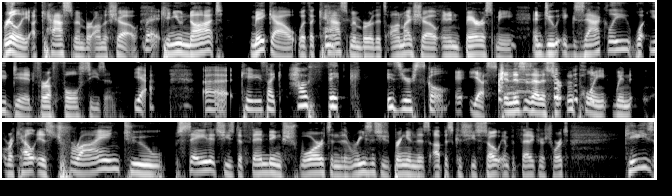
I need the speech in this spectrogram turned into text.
really a cast member on the show. Right. Can you not make out with a cast member that's on my show and embarrass me and do exactly what you did for a full season? Yeah. Uh, Katie's like, How thick is your skull? Eh, Yes, and this is at a certain point when Raquel is trying to say that she's defending Schwartz, and the reason she's bringing this up is because she's so empathetic to Schwartz. Katie's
